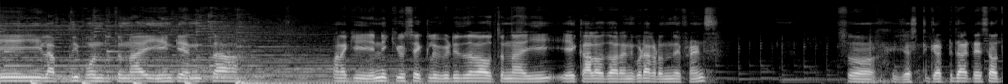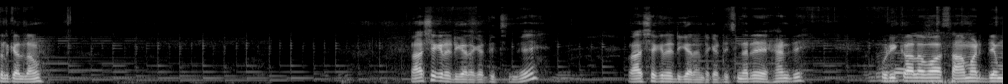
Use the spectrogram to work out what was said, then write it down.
ఏ లబ్ధి పొందుతున్నాయి? ఏంటి? ఎంత మనకి ఎన్ని క్యూసెక్లు విడుదల అవుతున్నాయి ఏ కాలువ ద్వారా అని కూడా అక్కడ ఉంది ఫ్రెండ్స్. సో జస్ట్ గట్టు దాటేసి అవతలకి వెళ్దాం. రాజశేఖర రెడ్డి గారు కట్టించింది. రాజశేఖర రెడ్డి గారు అంటే కట్టించింది. అరే హ్యాండ్ది. కుడి కాలువ సామర్థ్యం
